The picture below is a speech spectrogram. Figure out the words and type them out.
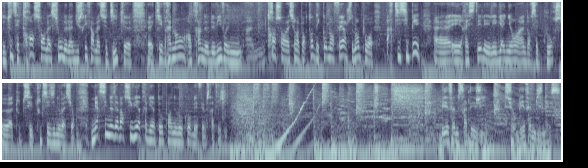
de toute cette transformation de l'industrie pharmaceutique euh, qui est vraiment en train de, de vivre une, une, transformation importante et comment faire justement pour participer euh, et rester les, gagnants hein, dans cette course euh, à toutes ces, toutes ces innovations. Merci de nous avoir suivis. À très bientôt pour un nouveau cours BFM Stratégie. BFM Stratégie sur BFM Business.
